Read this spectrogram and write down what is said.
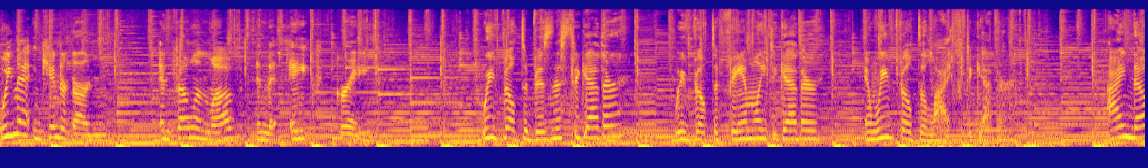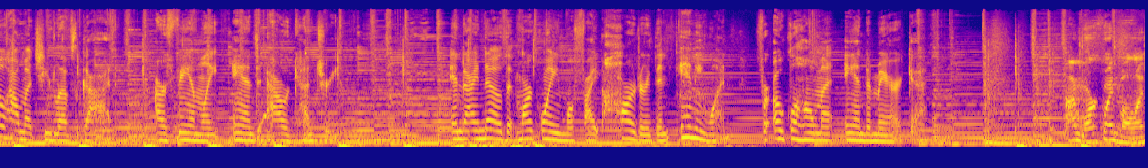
We met in kindergarten and fell in love in the eighth grade. We've built a business together, we've built a family together, and we've built a life together. I know how much he loves God, our family, and our country. And I know that Mark Wayne will fight harder than anyone for Oklahoma and America. I'm Mark Wayne Mullin,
